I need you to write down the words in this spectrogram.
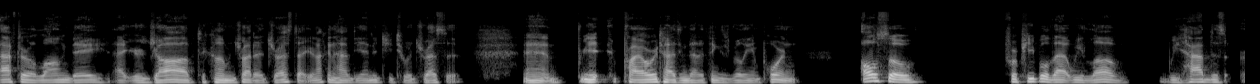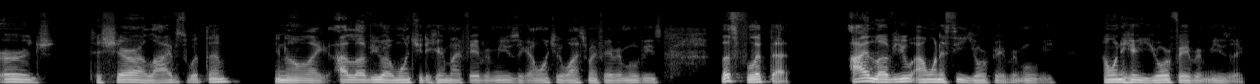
after a long day at your job to come and try to address that, you're not going to have the energy to address it. And prioritizing that, I think, is really important. Also, for people that we love, we have this urge to share our lives with them. You know, like, I love you. I want you to hear my favorite music. I want you to watch my favorite movies. Let's flip that. I love you. I want to see your favorite movie. I want to hear your favorite music.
